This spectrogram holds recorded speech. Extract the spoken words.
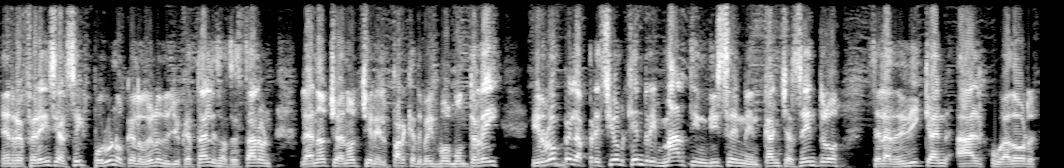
en referencia al 6 por 1 que los Leones de Yucatán les asestaron la noche a noche en el Parque de Béisbol Monterrey. Y rompe la presión Henry Martin, dicen en Cancha Centro, se la dedican al jugador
